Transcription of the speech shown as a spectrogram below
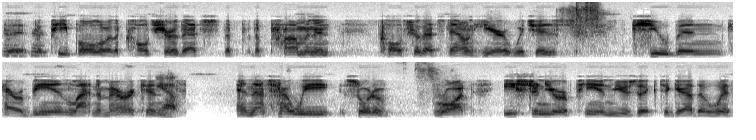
the, mm-hmm. the people or the culture that's the, the prominent culture that's down here, which is Cuban, Caribbean, Latin American. Yep. And that's how we sort of brought Eastern European music together with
